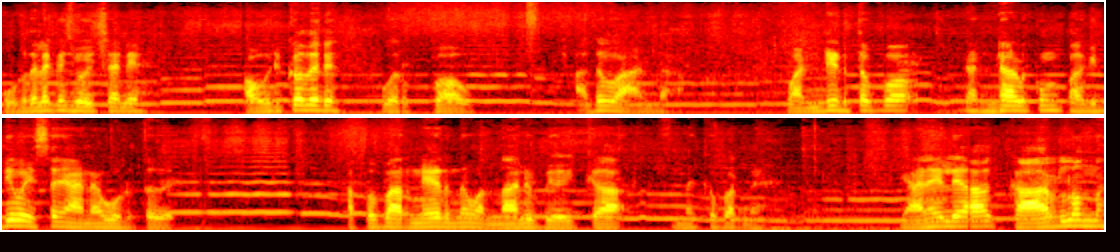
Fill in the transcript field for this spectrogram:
കൂടുതലൊക്കെ ചോദിച്ചാൽ അവർക്കതൊരു വെറുപ്പാവും. അത് വേണ്ട. വണ്ടി എടുത്തപ്പോൾ രണ്ടാൾക്കും പകുതി പൈസ ഞാനാ കൊടുത്തത്. അപ്പൊ പറഞ്ഞായിരുന്നു വന്നാലും ഉപയോഗിക്കാം എന്നൊക്കെ പറഞ്ഞേ. ഞാനതിൽ ആ കാറിലൊന്ന്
